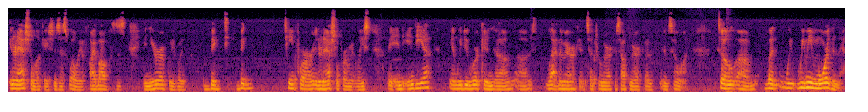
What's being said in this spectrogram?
international locations as well. We have five offices in Europe. We have a big, big team for our international firm, at least in India, and we do work in uh, uh, Latin America, and Central America, South America, and, and so on. So, um, but we, we mean more than that.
